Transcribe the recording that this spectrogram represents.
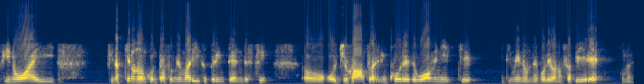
fino, ai, fino a che non ho incontrato mio marito per intendersi, ho, ho giocato a rincorrere uomini che di me non ne volevano sapere, come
